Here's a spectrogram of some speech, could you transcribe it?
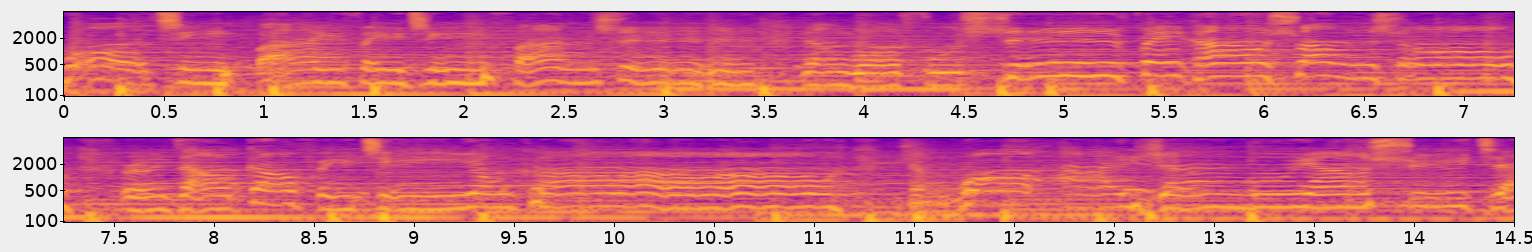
我敬拜费尽凡事，让我服侍非靠双手，而祷告费尽用口。让我爱人不要虚假，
